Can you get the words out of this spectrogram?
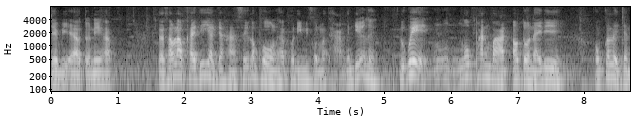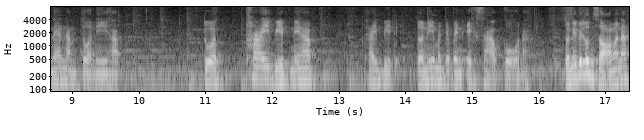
JBL ตัวนี้ครับ แต่สำหรับใครที่อยากจะหาซื้อลำโพงนะครับ พอดีมีคนมาถามกันเยอะเลย ลูกเพ่งบพันบาทเอาตัวไหนดี ผมก็เลยจะแนะนำตัวนี้ครับ ตัวไทบิดนี่ครับไทบิดตัวนี้มันจะเป็น X s o u n d Go นะ ตัวนี้เป็นรุ่น2อะนะ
